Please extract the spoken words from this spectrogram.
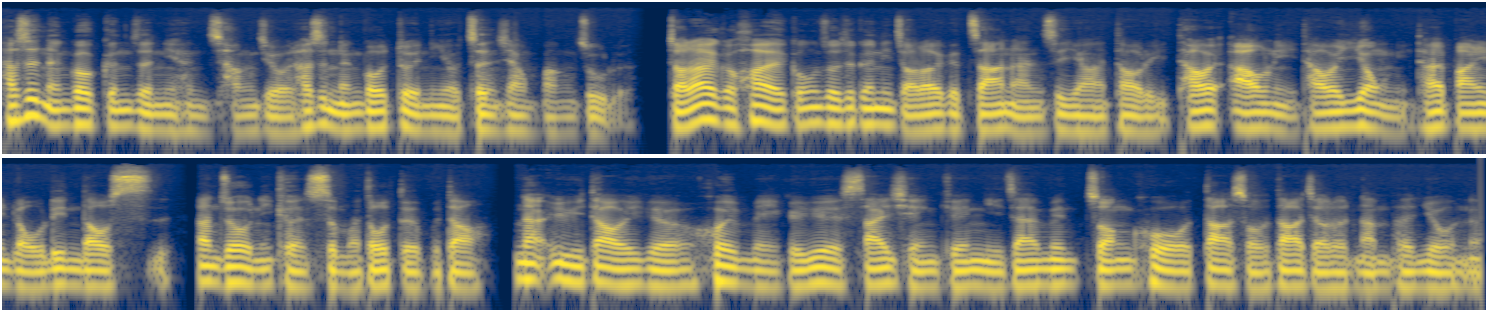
他是能够跟着你很长久，他是能够对你有正向帮助的。找到一个坏的工作，就跟你找到一个渣男是一样的道理，他会凹你，他会用你，他会把你蹂躏到死，但最后你可能什么都得不到。那遇到一个会每个月塞钱给你，在那边装阔、大手大脚的男朋友呢？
